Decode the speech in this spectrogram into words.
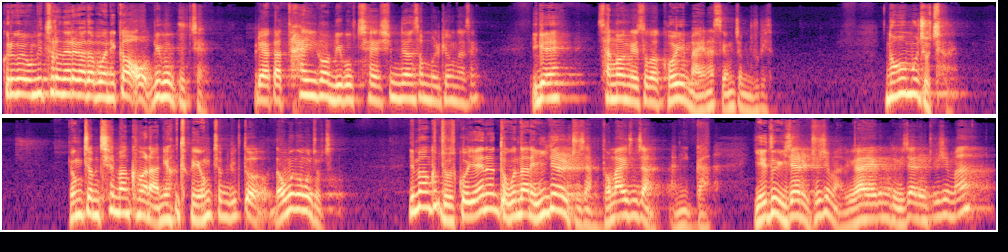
그리고 요 밑으로 내려가다 보니까 어, 미국 국채. 우리 아까 타이거 미국채 10년 선물 기억나세요? 이게 상관계수가 거의 마이너스 0.6이죠. 너무 좋잖아요. 0.7만큼은 아니어도 0.6도 너무너무 좋죠. 이만큼 좋고 얘는 더군다나 이자를 주잖아. 더 많이 주잖아. 아니까 얘도 이자를 주지만 외화예금도 이자를 주지만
